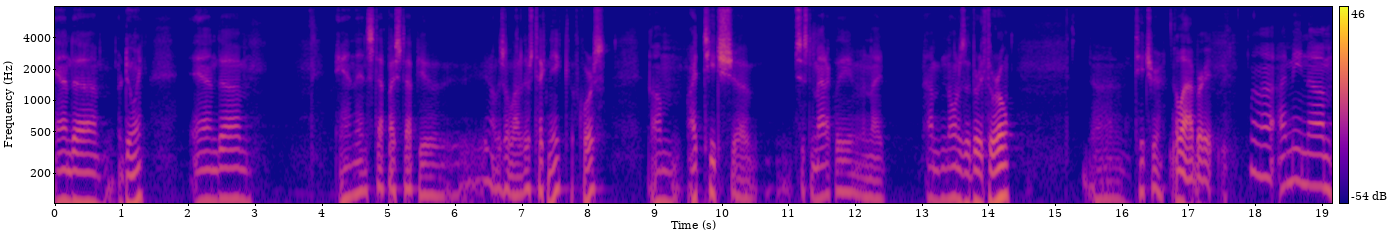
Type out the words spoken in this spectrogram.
and uh, are doing, and um, and then step by step, you you know, there's a lot of there's technique, of course. Um, I teach. Uh, systematically, and I, I'm known as a very thorough uh, teacher. Elaborate. Uh, I mean, um,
